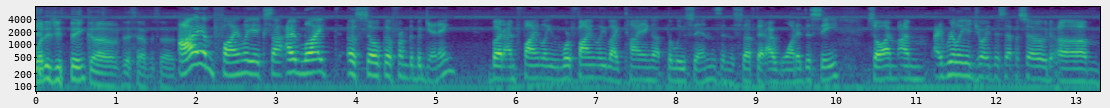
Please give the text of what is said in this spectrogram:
what did you think of this episode? I am finally excited. I liked Ahsoka from the beginning, but I'm finally we're finally like tying up the loose ends and the stuff that I wanted to see. So I'm I'm I really enjoyed this episode. Um,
